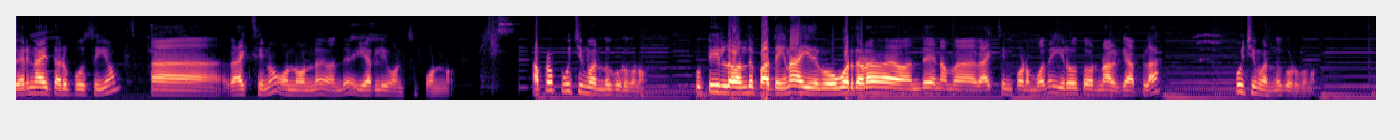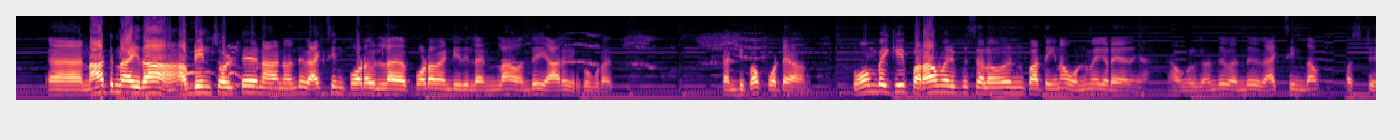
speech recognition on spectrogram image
வெறிநாய் தடுப்பூசியும் வேக்சினும் ஒன்று ஒன்று வந்து இயர்லி ஒன்ஸ் போடணும். அப்புறம் பூச்சி மருந்து கொடுக்கணும். குட்டியில் வந்து பார்த்தீங்கன்னா இது ஒவ்வொரு தடவை வந்து நம்ம வேக்சின் போடும்போது இருபத்தோரு நாள் கேப்பில் பூச்சி மருந்து கொடுக்கணும். நாட்டு நாய் தான் அப்படின்னு சொல்லிட்டு நான் வந்து வேக்சின் போடவில்லை போட வேண்டியதில்லைன்னுலாம் வந்து யாரும் இருக்கக்கூடாது. கண்டிப்பாக போட்டே ஆகணும். கோம்பைக்கு பராமரிப்பு செலவுன்னு பார்த்தீங்கன்னா ஒன்றுமே கிடையாதுங்க. அவங்களுக்கு வந்து வந்து வேக்சின் தான் ஃபஸ்ட்டு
